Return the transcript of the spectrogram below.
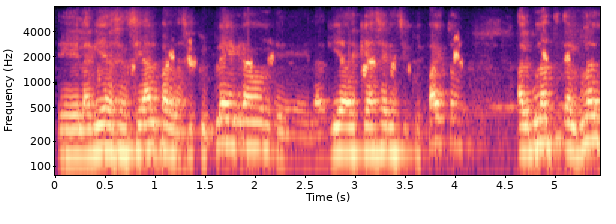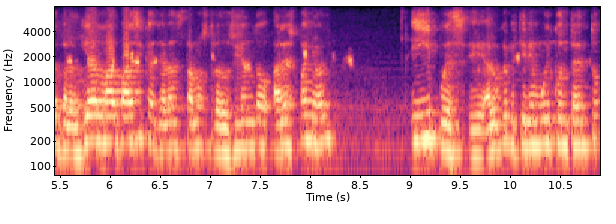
la guía esencial para la Circuit Playground, la guía de qué hacer en Circuit Python, algunas, algunas de las guías más básicas ya las estamos traduciendo al español y pues eh, algo que me tiene muy contento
